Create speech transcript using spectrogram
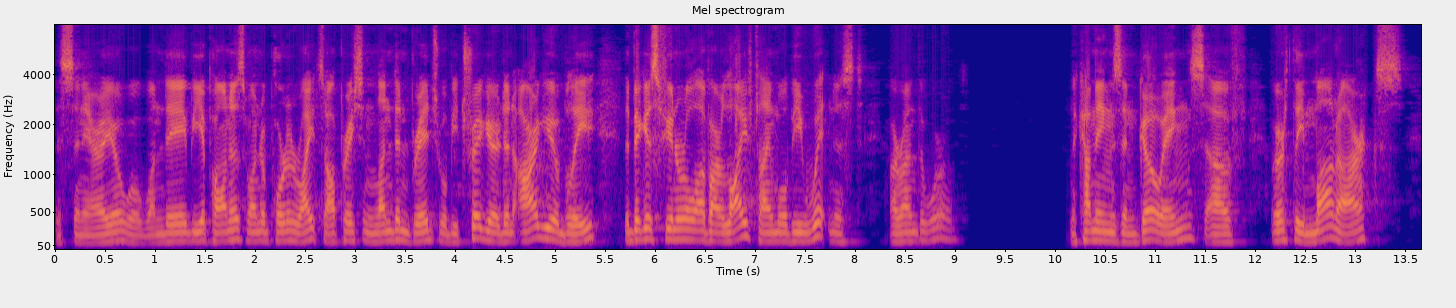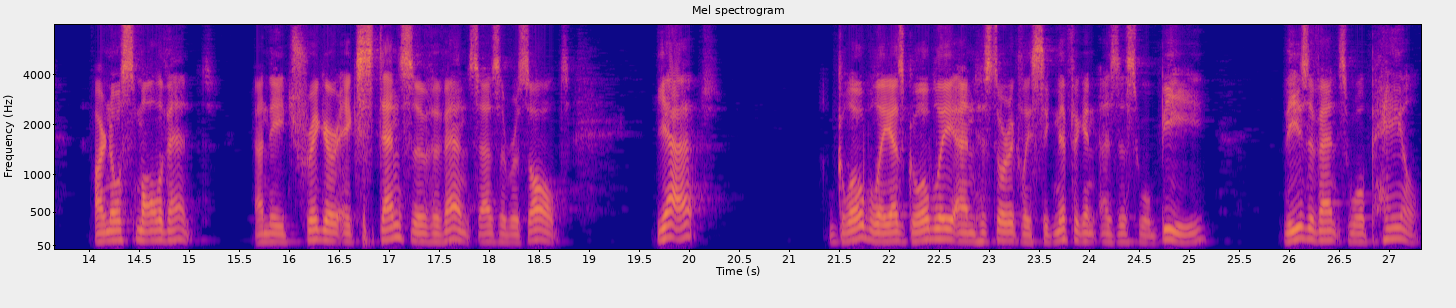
This scenario will one day be upon us. One reporter writes Operation London Bridge will be triggered, and arguably the biggest funeral of our lifetime will be witnessed around the world. The comings and goings of earthly monarchs are no small event, and they trigger extensive events as a result. Yet, globally, as globally and historically significant as this will be, these events will pale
